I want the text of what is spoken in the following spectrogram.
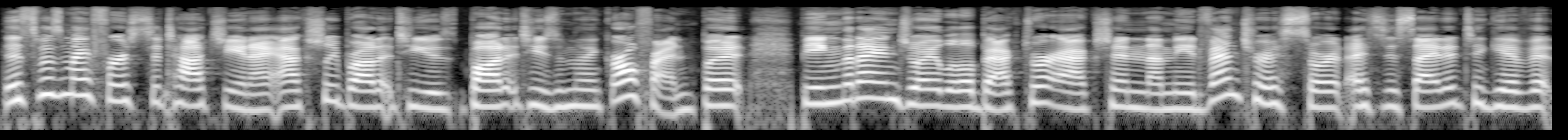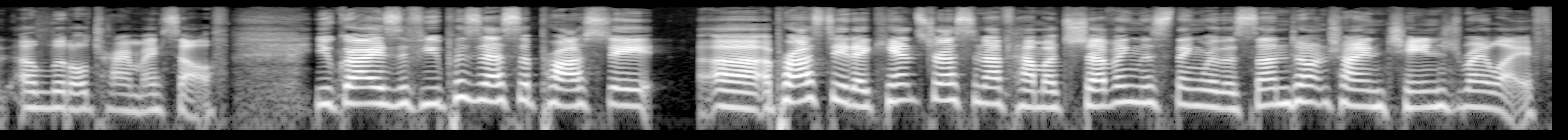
This was my first Hitachi, and I actually brought it to use, bought it to use with my girlfriend. But being that I enjoy a little backdoor action and I'm the adventurous sort, I decided to give it a little try myself. You guys, if you possess a prostate uh, a prostate. I can't stress enough how much shoving this thing where the sun don't shine changed my life.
